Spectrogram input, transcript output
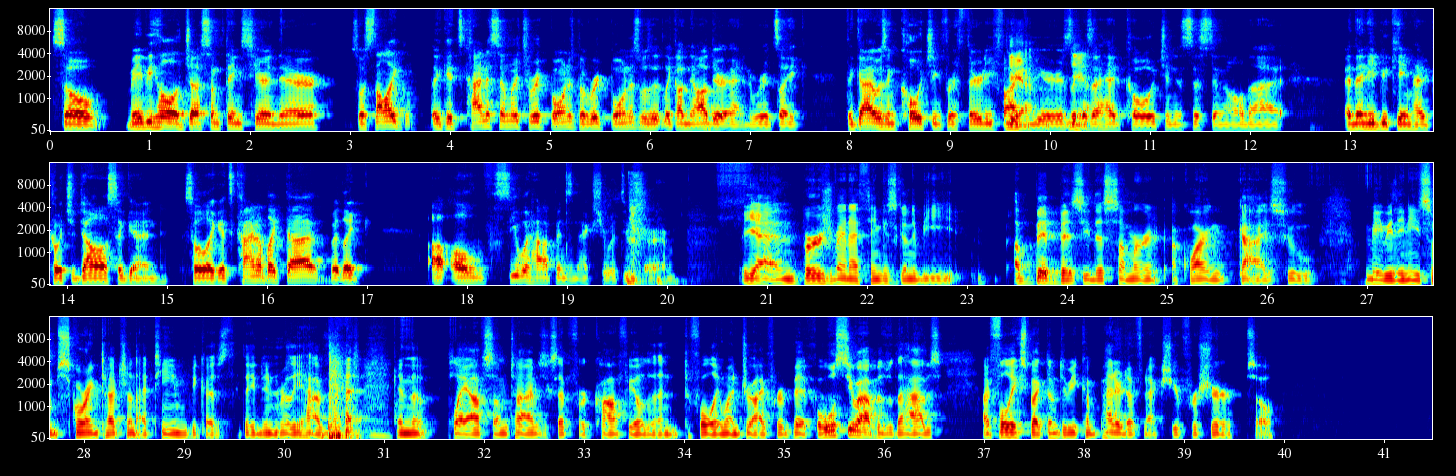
so maybe he'll adjust some things here and there. So it's not like like it's kind of similar to Rick Bowness, but Rick Bowness was like on the other end where it's like the guy was in coaching for 35 Yeah, years, like yeah. as a head coach and assistant and all that. And then he became head coach of Dallas again. So like it's kind of like that, but like I'll, I'll see what happens next year with Ducharme. Yeah, and Bergevin, I think, is going to be a bit busy this summer acquiring guys who maybe they need some scoring touch on that team because they didn't really have that in the playoffs sometimes, except for Caufield and then Toffoli went dry for a bit. But we'll see what happens with the Habs. I fully expect them to be competitive next year for sure. So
